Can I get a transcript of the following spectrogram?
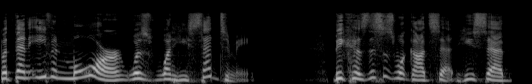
But then, even more was what he said to me. Because this is what God said He said,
